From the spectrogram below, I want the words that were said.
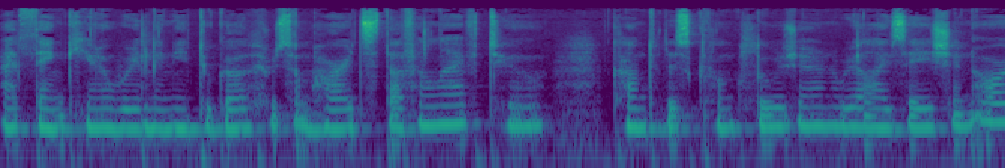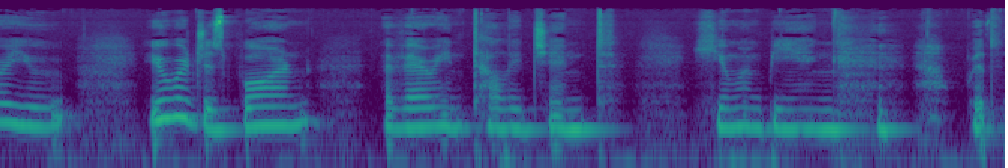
I think you know really need to go through some hard stuff in life to come to this conclusion, realization, or you you were just born a very intelligent human being with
